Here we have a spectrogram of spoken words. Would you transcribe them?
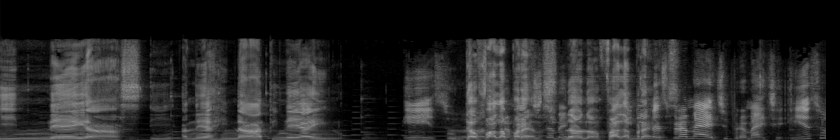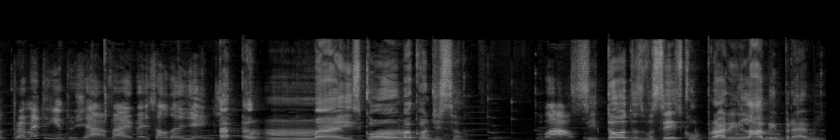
E nem as. e- nem a Renata e nem a Ino. Isso. Então fala pra elas. também. Não, não, fala pra Meninas, elas. promete, promete. Isso, prometido já. Vai, vai, solta a gente. Ah, ah, Mas com uma condição. Qual? Se todos vocês comprarem lamen pra mim.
